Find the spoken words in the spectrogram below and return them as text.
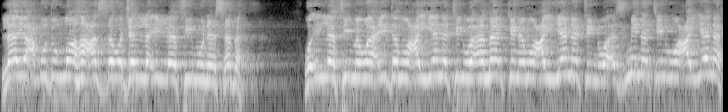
لا يعبد الله عز وجل إلا في مناسبة وإلا في مواعيد معينة وأماكن معينة وأزمنة معينة.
